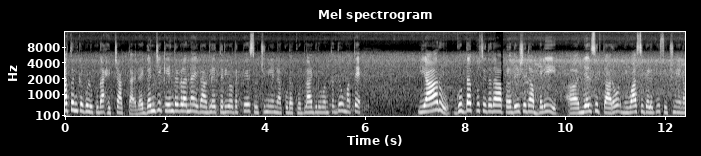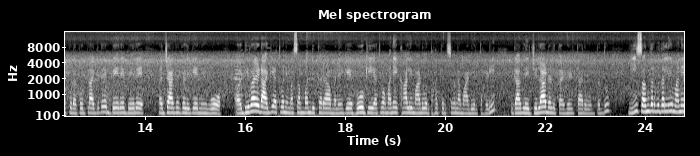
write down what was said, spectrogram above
ಆತಂಕಗಳು ಕೂಡ ಹೆಚ್ಚಾಗ್ತಾ ಇದೆ. ಗಂಜಿ ಕೇಂದ್ರಗಳನ್ನು ಈಗಾಗಲೇ ತೆರೆಯೋದಕ್ಕೆ ಸೂಚನೆಯನ್ನು ಕೂಡ ಕೊಡಲಾಗಿರುವಂಥದ್ದು ಮತ್ತು ಯಾರು ಗುಡ್ಡ ಕುಸಿತದ ಪ್ರದೇಶದ ಬಳಿ ನೆಲೆಸಿರ್ತಾರೋ ನಿವಾಸಿಗಳಿಗೂ ಸೂಚನೆಯನ್ನು ಕೂಡ ಕೊಡಲಾಗಿದೆ. ಬೇರೆ ಬೇರೆ ಜಾಗಗಳಿಗೆ ನೀವು ಡಿವೈಡ್ ಆಗಿ ಅಥವಾ ನಿಮ್ಮ ಸಂಬಂಧಿಕರ ಮನೆಗೆ ಹೋಗಿ ಅಥವಾ ಮನೆ ಖಾಲಿ ಮಾಡುವಂತಹ ಕೆಲಸವನ್ನು ಮಾಡಿ ಅಂತ ಹೇಳಿ ಈಗಾಗಲೇ ಜಿಲ್ಲಾಡಳಿತ ಹೇಳ್ತಾ ಇರುವಂಥದ್ದು. ಈ ಸಂದರ್ಭದಲ್ಲಿ ಮನೆ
